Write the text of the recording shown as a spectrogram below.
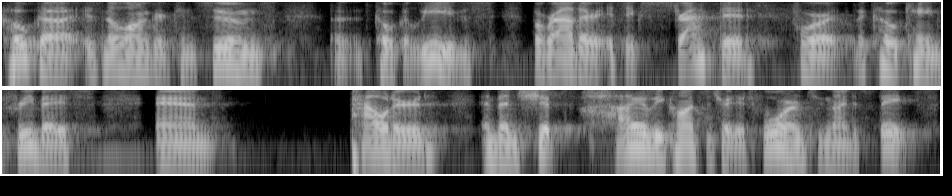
coca is no longer consumed. Uh, coca leaves, but rather it's extracted for the cocaine freebase and powdered and then shipped highly concentrated form to the United States,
